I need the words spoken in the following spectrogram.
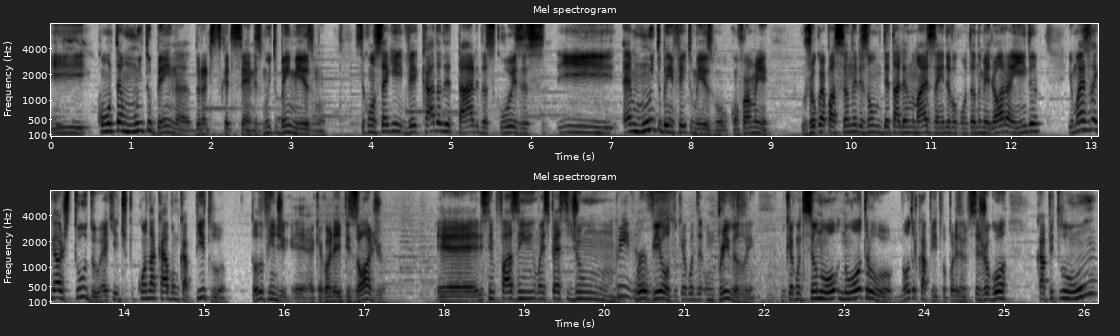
E conta muito bem na- durante as cutscenes, muito bem mesmo. Você consegue ver cada detalhe das coisas e é muito bem feito mesmo. Conforme o jogo vai passando, eles vão detalhando mais ainda, vão contando melhor ainda. E o mais legal de tudo é que, tipo, quando acaba um capítulo, todo fim de. é, que agora é episódio, é, eles sempre fazem uma espécie de um Previews. reveal do que aconte- um previously do que aconteceu no, no outro no outro capítulo. Por exemplo, você jogou capítulo 1,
